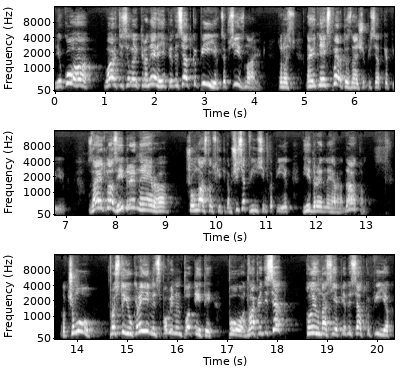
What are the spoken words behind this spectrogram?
якого вартість електроенергії 50 копійок. Це всі знають. То нас навіть не експерти знають, що 50 копійок. Знають у нас гідроенерго, що у нас там скільки там 68 копійок гідроенерго. Да, там. От чому простий українець повинен платити по 2,50, коли у нас є 50 копійок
